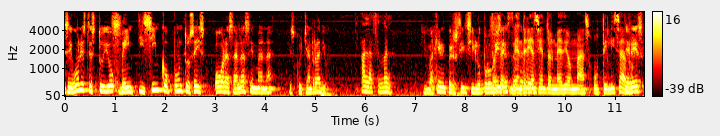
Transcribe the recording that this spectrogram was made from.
según este estudio 25.6 horas a la semana escuchan radio. A la semana. Imaginen, pero si, si lo promedio Entonces, vendría siendo el medio más utilizado. Tres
